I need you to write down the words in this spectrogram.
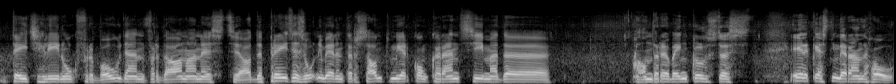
Een tijdje geleden ook verbouwd en voor daarna is het, ja, de prijs is ook niet meer interessant. Meer concurrentie met de andere winkels. Dus eigenlijk is het niet meer aan de hou.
